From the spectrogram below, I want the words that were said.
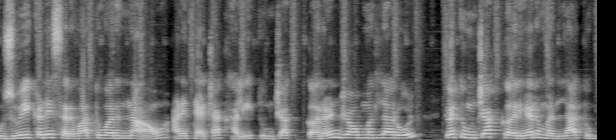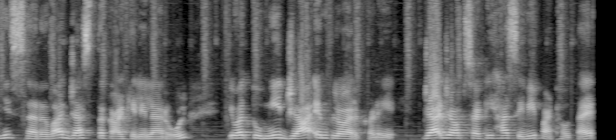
उजवीकडे सर्वात वर नाव आणि त्याच्याखाली तुमच्या करंट जॉबमधला रोल किंवा तुमच्या करिअरमधला तुम्ही सर्वात जास्त काळ केलेला रोल किंवा तुम्ही ज्या एम्प्लॉयरकडे ज्या जॉबसाठी हा सी व्ही पाठवताय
